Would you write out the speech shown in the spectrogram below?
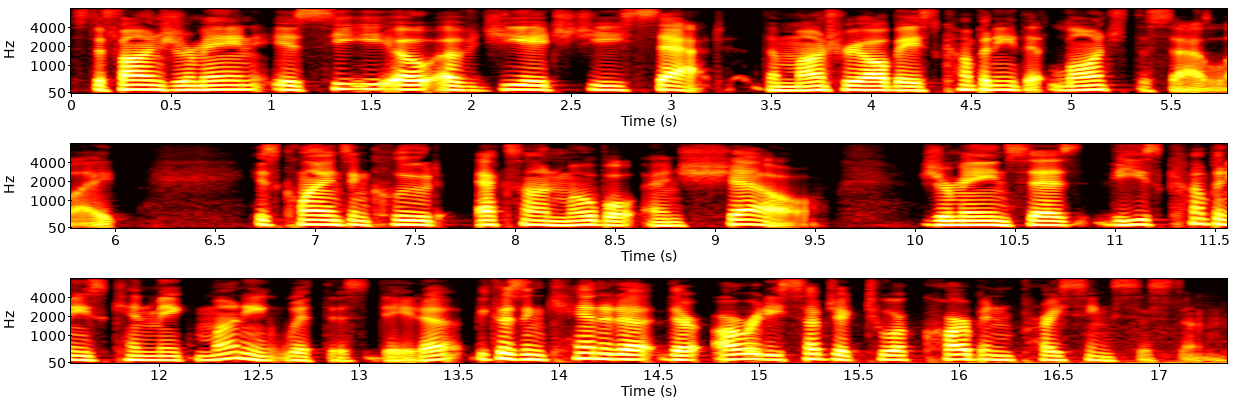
Stéphane Germain is CEO of GHG Sat, the Montreal based company that launched the satellite. His clients include ExxonMobil and Shell. Germain says these companies can make money with this data because in Canada they're already subject to a carbon pricing system.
